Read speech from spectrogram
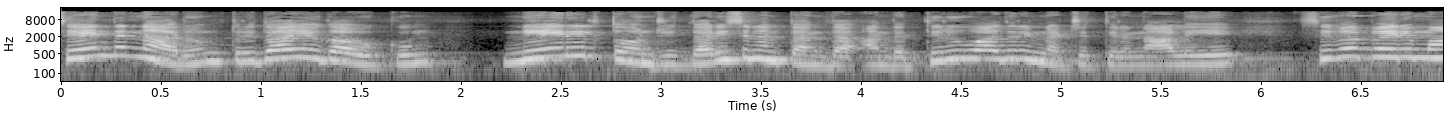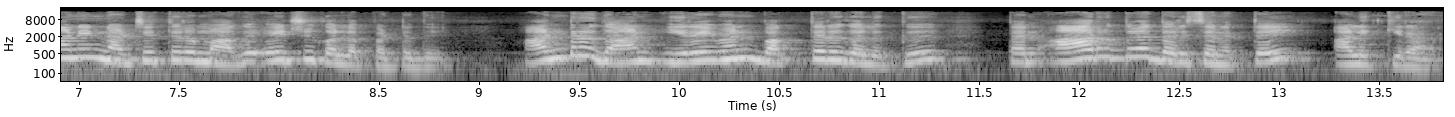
சேந்தனாரும் திரிதாயுகாவுக்கும் நேரில் தோன்றி தரிசனம் தந்த அந்த திருவாதிரை நட்சத்திர நாளையே சிவபெருமானின் நட்சத்திரமாக ஏற்றுக்கொள்ளப்பட்டது. அன்றுதான் இறைவன் பக்தர்களுக்கு தன் ஆருத்ர தரிசனத்தை அளிக்கிறார்.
